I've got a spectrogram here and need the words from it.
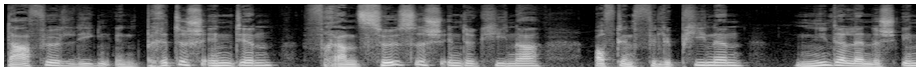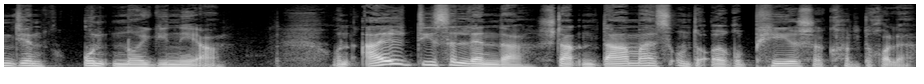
dafür liegen in Britisch-Indien, Französisch-Indochina, auf den Philippinen, Niederländisch-Indien und Neuguinea. Und all diese Länder standen damals unter europäischer Kontrolle,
